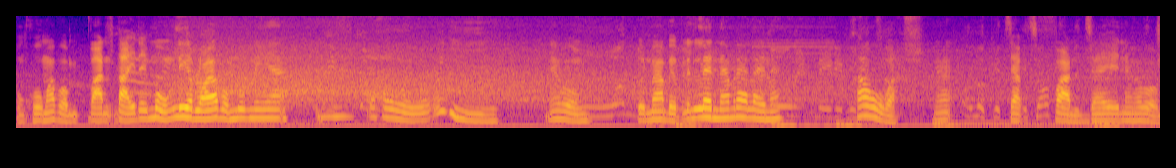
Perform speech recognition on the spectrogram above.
หมโค้งมาผมบานไดได้หมงเรียบร้อยครับผมลูกนี้โอ้โหเนี่ยผมเปิดมาแบบเล่นๆนะไม่ได้อะไรนะเข้าว่ะนะจากฝันใดนะครับผม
